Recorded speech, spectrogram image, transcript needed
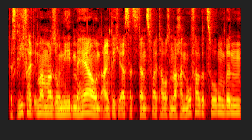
Das lief halt immer mal so nebenher und eigentlich erst, als ich dann 2000 nach Hannover gezogen bin,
